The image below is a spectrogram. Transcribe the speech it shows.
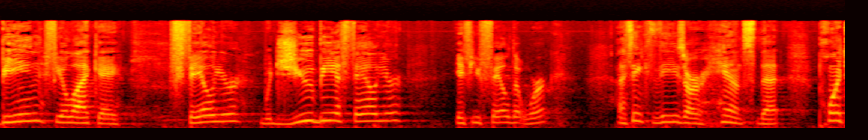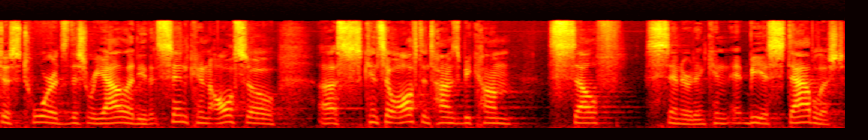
being feel like a failure? Would you be a failure if you failed at work? I think these are hints that point us towards this reality that sin can also, uh, can so oftentimes become self centered and can be established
